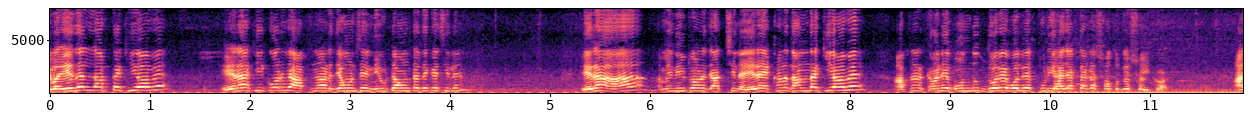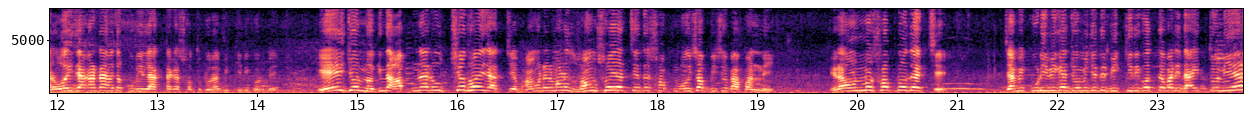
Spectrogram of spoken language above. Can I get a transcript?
এবার এদের লাভটা কি হবে? এরা কি করবে? আপনার যেমন সেই নিউ টাউনটা দেখেছিলেন। এরা আমি নিউ টাউনে যাচ্ছি না এরা এখানে ধান্দা কি হবে? আপনার কানে বন্দুক ধরে বলবে কুড়ি হাজার টাকা শতকে সই কর। আর ওই জায়গাটা হয়তো কুড়ি লাখ টাকা শতকুরা বিক্রি করবে। এই জন্য কিন্তু আপনার উচ্ছেদ হয়ে যাচ্ছে ভাঙড়ের মানুষ ধ্বংস হয়ে যাচ্ছে, এদের স্বপ্ন ওইসব বিষয় ব্যাপার নেই। এরা অন্য স্বপ্ন দেখছে যে আমি কুড়ি বিঘা জমি যদি বিক্রি করতে পারি দায়িত্ব নিয়ে,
